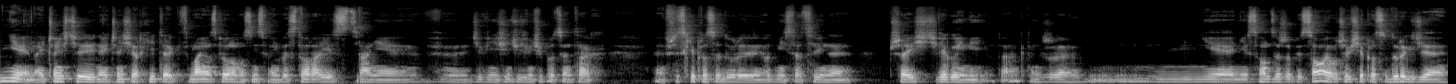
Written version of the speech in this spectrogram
Nie, najczęściej, najczęściej architekt, mając pełnomocnictwo inwestora, jest w stanie w 99% e, wszystkie procedury administracyjne przejść w jego imieniu. Tak? Także nie, nie sądzę, żeby są oczywiście procedury, gdzie,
